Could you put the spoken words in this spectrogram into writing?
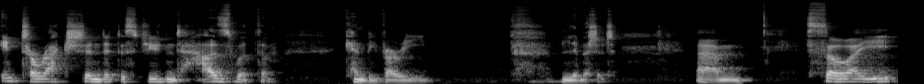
interaction that the student has with them can be very limited. Um, so I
